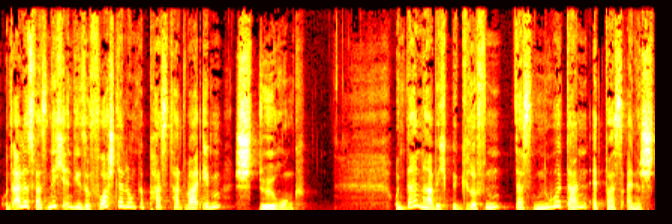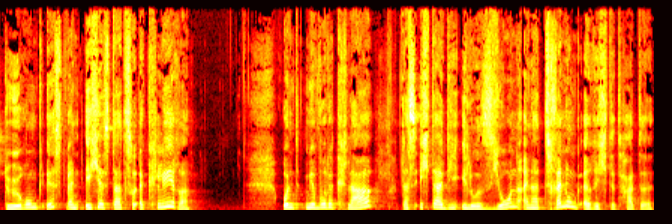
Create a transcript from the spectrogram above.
Und alles, was nicht in diese Vorstellung gepasst hat, war eben Störung. Und dann habe ich begriffen, dass nur dann etwas eine Störung ist, wenn ich es dazu erkläre. Und mir wurde klar, dass ich da die Illusion einer Trennung errichtet hatte.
